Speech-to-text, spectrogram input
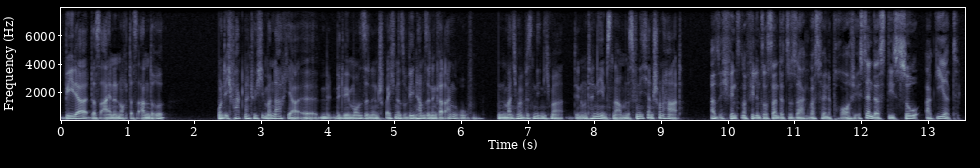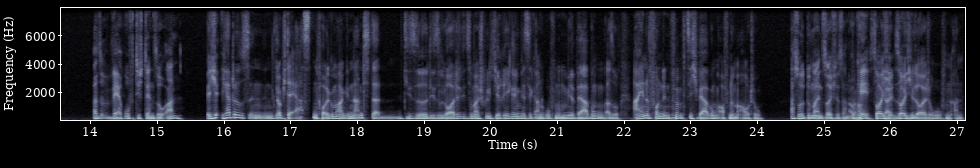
weder das eine noch das andere. Und ich frage natürlich immer nach, ja, äh, mit, mit wem wollen sie denn sprechen? Also wen haben sie denn gerade angerufen? Und manchmal wissen die nicht mal den Unternehmensnamen. Das finde ich dann schon hart. Also ich finde es noch viel interessanter zu sagen, was für eine Branche ist denn das, die so agiert? Also wer ruft dich denn so an? Ich, ich hatte es in, glaube ich, der ersten Folge mal genannt, da diese, diese Leute, die zum Beispiel hier regelmäßig anrufen, um mir Werbung, also eine von den 50 Werbungen auf einem Auto. Achso, du meinst solche Sachen. Okay. Genau. Solche, solche Leute rufen an.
